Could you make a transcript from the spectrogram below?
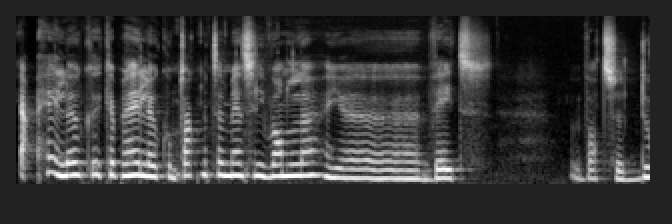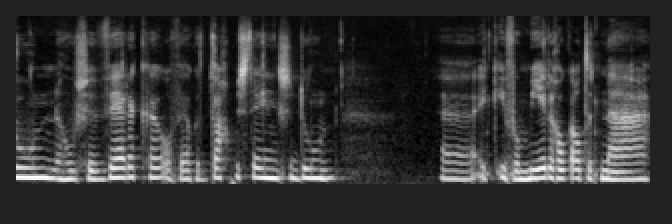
Ja, heel leuk. Ik heb een heel leuk contact met de mensen die wandelen. Je weet wat ze doen, hoe ze werken of welke dagbesteding ze doen. Uh, ik informeer er ook altijd na,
